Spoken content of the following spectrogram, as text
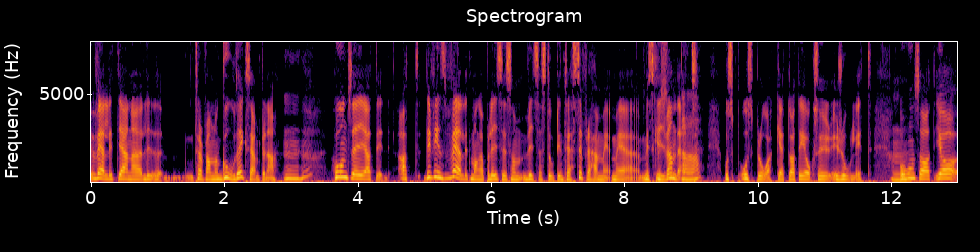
väldigt gärna ta fram de goda exemplen. Mhm. Hon säger att, att det finns väldigt många poliser som visar stort intresse för det här med, med, med skrivandet Ja. och, och språket och att det också är, är roligt. Mm. Och hon sa att ja,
